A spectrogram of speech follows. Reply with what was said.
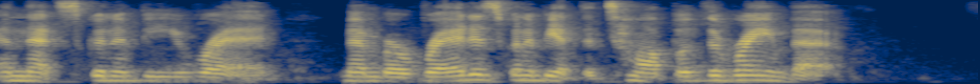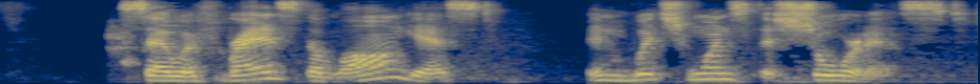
And that's going to be red. Remember, red is going to be at the top of the rainbow. So if red's the longest, then which one's the shortest?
